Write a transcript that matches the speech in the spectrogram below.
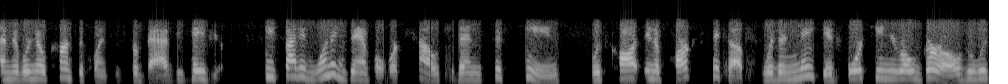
and there were no consequences for bad behavior. He cited one example where Couch, then 15, was caught in a parked pickup with a naked 14 year old girl who was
